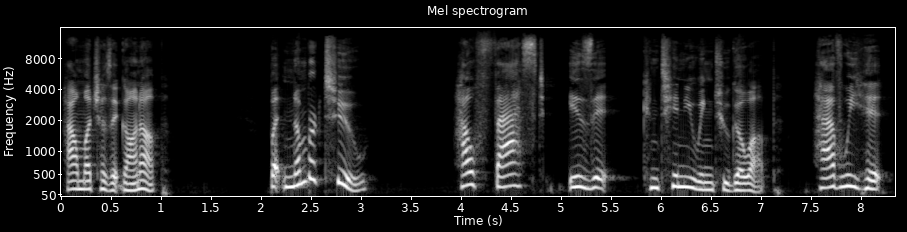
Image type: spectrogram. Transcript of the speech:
how much has it gone up? But number two, how fast is it continuing to go up? Have we hit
